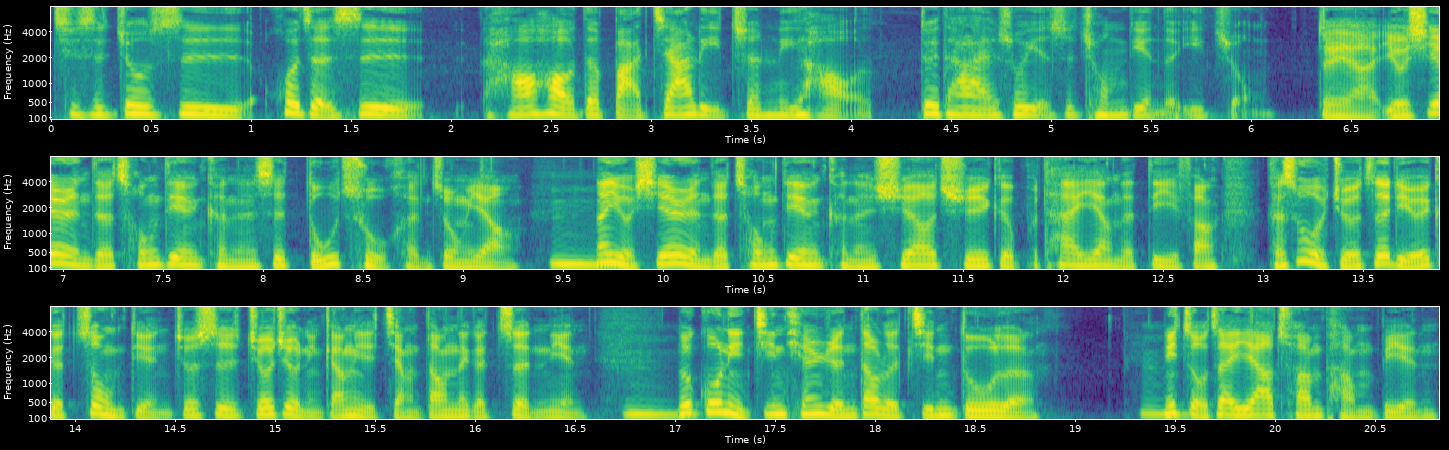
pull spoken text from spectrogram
其实就是或者是好好的把家里整理好。对他来说也是充电的一种。对呀、啊，有些人的充电可能是独处很重要，嗯，那有些人的充电可能需要去一个不太一样的地方。可是我觉得这里有一个重点，就是 JoJo，你刚刚也讲到那个正念，嗯，如果你今天人到了京都了，嗯、你走在鸭川旁边，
